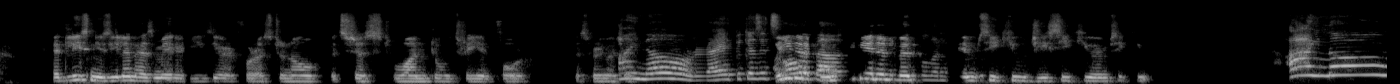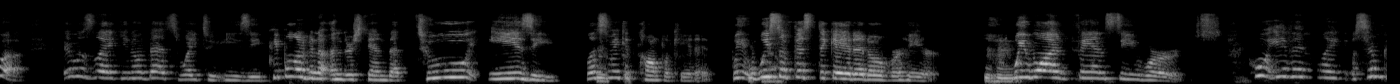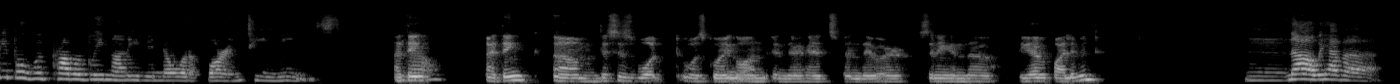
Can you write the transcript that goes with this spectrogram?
at least New Zealand has made it easier for us to know it's just one, two, three, and four. That's pretty much I it. know, right? Because it's Are all about complicate it with MCQ, GCQ, MCQ? I know. It was like, you know, that's way too easy. People are gonna understand that too easy. Let's make it complicated. We we sophisticated over here. Mhm. We want fancy words. Who even like some people would probably not even know what a quarantine means. I think know? I think um, this is what was going on in their heads when they were sitting in the. Do you have a parliament? Mm, no, we have a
